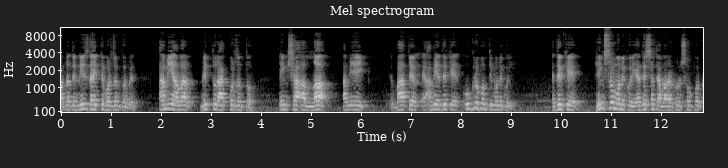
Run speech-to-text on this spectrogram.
আপনাদের নিজ দায়িত্বে বর্জন করবেন। আমি আমার মৃত্যুর আগ পর্যন্ত ইনশা আল্লাহ আমি এই বাতেল আমি এদেরকে উগ্রপন্থী মনে করি, এদেরকে হিংস্র মনে করি, এদের সাথে আমার আর কোনো সম্পর্ক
